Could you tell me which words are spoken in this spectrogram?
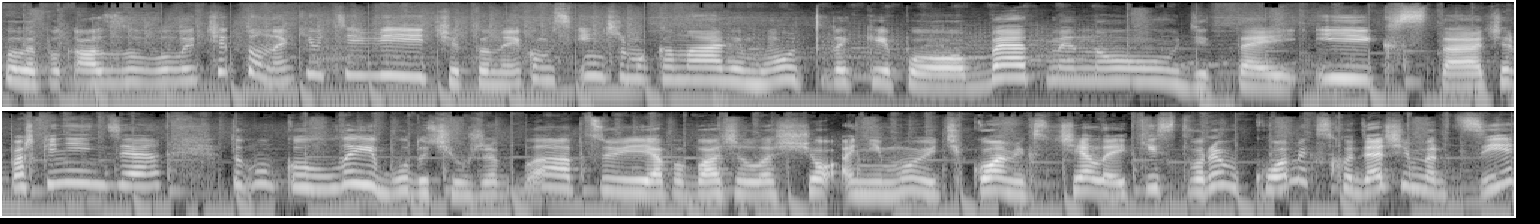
коли показували чи то на QTV, чи то на якомусь іншому каналі мультики по Бетмену, Дітей Ікс та Черепашки Ніндзя. Тому, коли, будучи вже бабцею, я побачила, що анімують комікс чела, який створив комікс Ходячі мерці,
